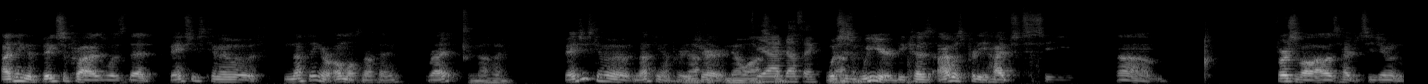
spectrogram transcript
I think the big surprise was that Banshees came in with nothing or almost nothing, right? Nothing. Banshees came out with nothing, I'm pretty Nothing. sure. No Oscars. yeah nothing. Which is weird because I was pretty hyped to see. Um, first of all, I was hyped to see Jamie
